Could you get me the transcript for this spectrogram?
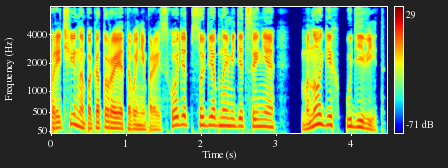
Причина, по которой этого не происходит в судебной медицине, многих удивит.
